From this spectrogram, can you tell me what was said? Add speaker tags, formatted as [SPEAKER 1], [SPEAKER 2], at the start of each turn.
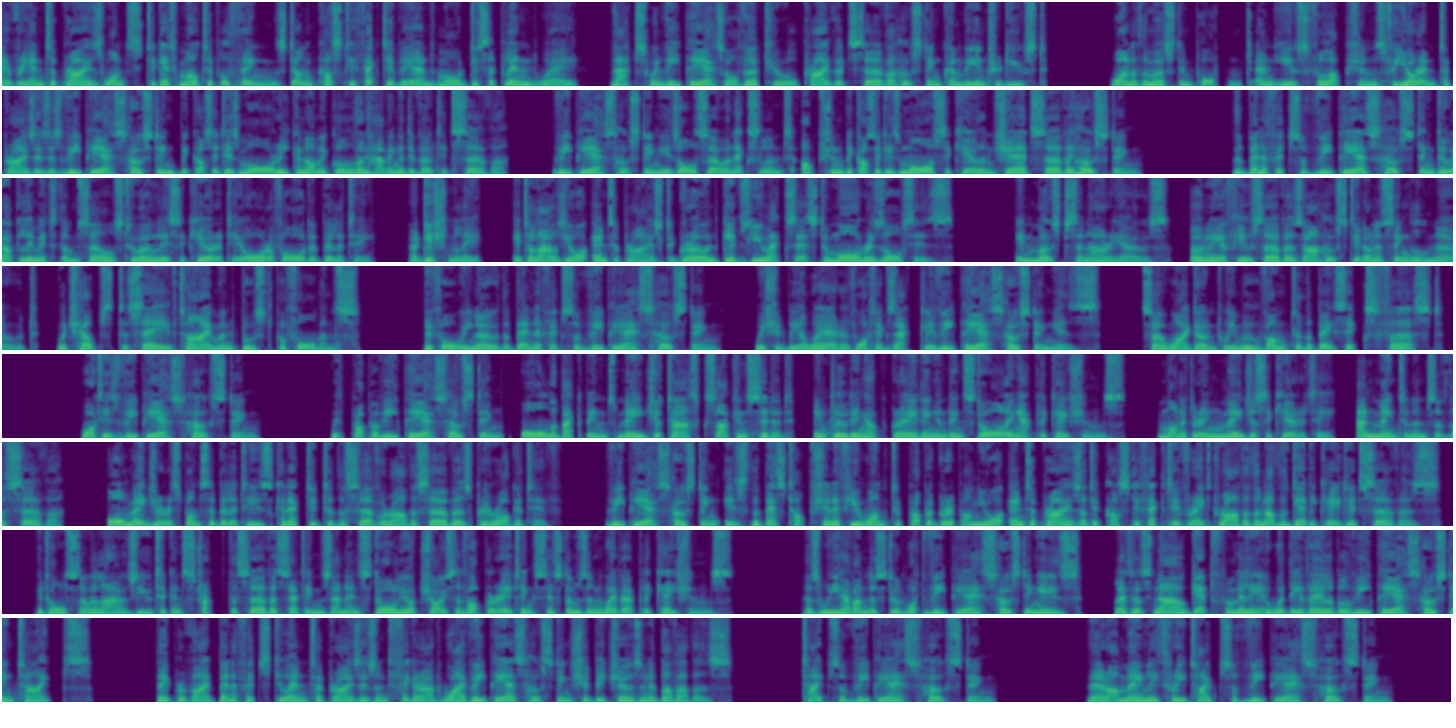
[SPEAKER 1] Every enterprise wants to get multiple things done cost effectively and more disciplined way, that's when VPS or virtual private server hosting can be introduced. One of the most important and useful options for your enterprises is VPS hosting because it is more economical than having a devoted server. VPS hosting is also an excellent option because it is more secure than shared server hosting. The benefits of VPS hosting do not limit themselves to only security or affordability. Additionally, it allows your enterprise to grow and gives you access to more resources. In most scenarios, only a few servers are hosted on a single node, which helps to save time and boost performance. Before we know the benefits of VPS hosting, we should be aware of what exactly VPS hosting is. So why don't we move on to the basics first? What is VPS hosting? With proper VPS hosting, all the backend's major tasks are considered, including upgrading and installing applications, monitoring major security, and maintenance of the server. All major responsibilities connected to the server are the server's prerogative. VPS hosting is the best option if you want a proper grip on your enterprise at a cost-effective rate rather than other dedicated servers. It also allows you to construct the server settings and install your choice of operating systems and web applications. As we have understood what VPS hosting is, let us now get familiar with the available VPS hosting types. They provide benefits to enterprises and figure out why VPS hosting should be chosen above others. Types of VPS hosting. There are mainly three types of VPS hosting.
